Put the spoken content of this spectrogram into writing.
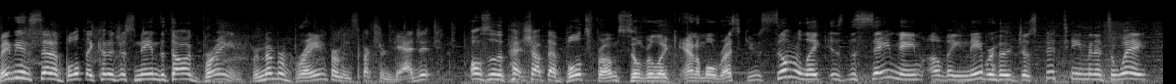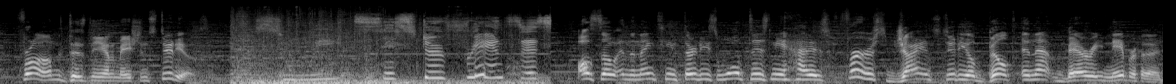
Maybe instead of Bolt, they could have just named the dog Brain. Remember Brain from Inspector Gadget? Also, the pet shop that Bolt's from, Silver Lake Animal Rescue, Silver Lake is the same name of a neighborhood just 15 minutes away from Disney Animation Studios. Sweet sister Frances. Also, in the 1930s, Walt Disney had his first giant studio built in that very neighborhood.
